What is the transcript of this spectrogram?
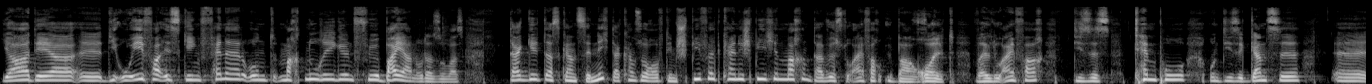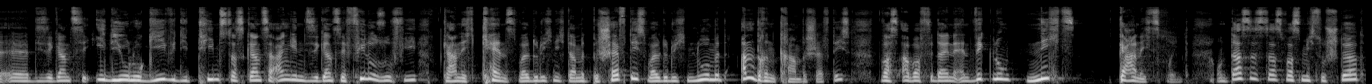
ja, der, äh, die UEFA ist gegen Fener und macht nur Regeln für Bayern oder sowas. Da gilt das Ganze nicht. Da kannst du auch auf dem Spielfeld keine Spielchen machen. Da wirst du einfach überrollt, weil du einfach dieses Tempo und diese ganze, äh, äh, diese ganze Ideologie, wie die Teams das Ganze angehen, diese ganze Philosophie gar nicht kennst, weil du dich nicht damit beschäftigst, weil du dich nur mit anderen Kram beschäftigst, was aber für deine Entwicklung nichts gar nichts bringt. Und das ist das, was mich so stört.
